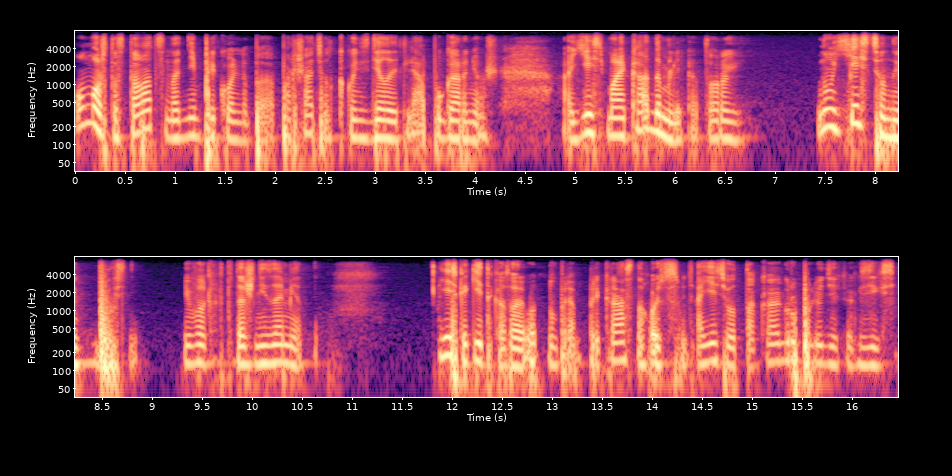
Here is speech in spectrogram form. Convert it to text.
он может оставаться, над ним прикольно поржать, он какой-нибудь сделает ляп, угорнешь. А есть Майк Адамли, который, ну, есть он и бусни. Его как-то даже незаметно. Есть какие-то, которые вот, ну, прям прекрасно хочется смотреть. А есть вот такая группа людей, как Зикси,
